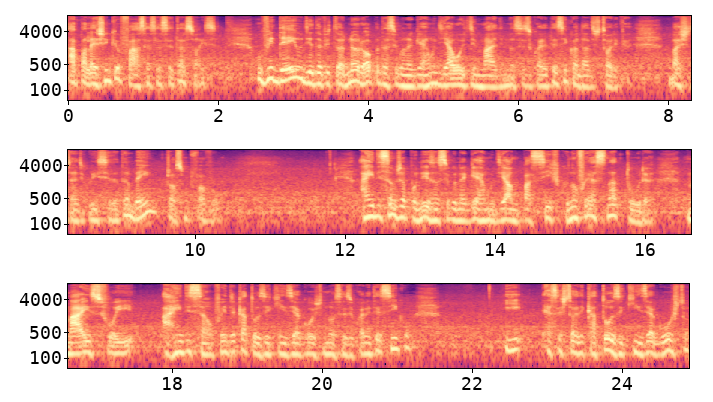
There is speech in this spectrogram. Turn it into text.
à palestra em que eu faço essas citações. O Videi, o Dia da Vitória na Europa da Segunda Guerra Mundial, 8 de maio de 1945, uma data histórica bastante conhecida também. Próximo, por favor. A rendição japonesa na Segunda Guerra Mundial no Pacífico não foi assinatura, mas foi a rendição. Foi entre 14 e 15 de agosto de 1945 e essa história de 14 e 15 de agosto,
